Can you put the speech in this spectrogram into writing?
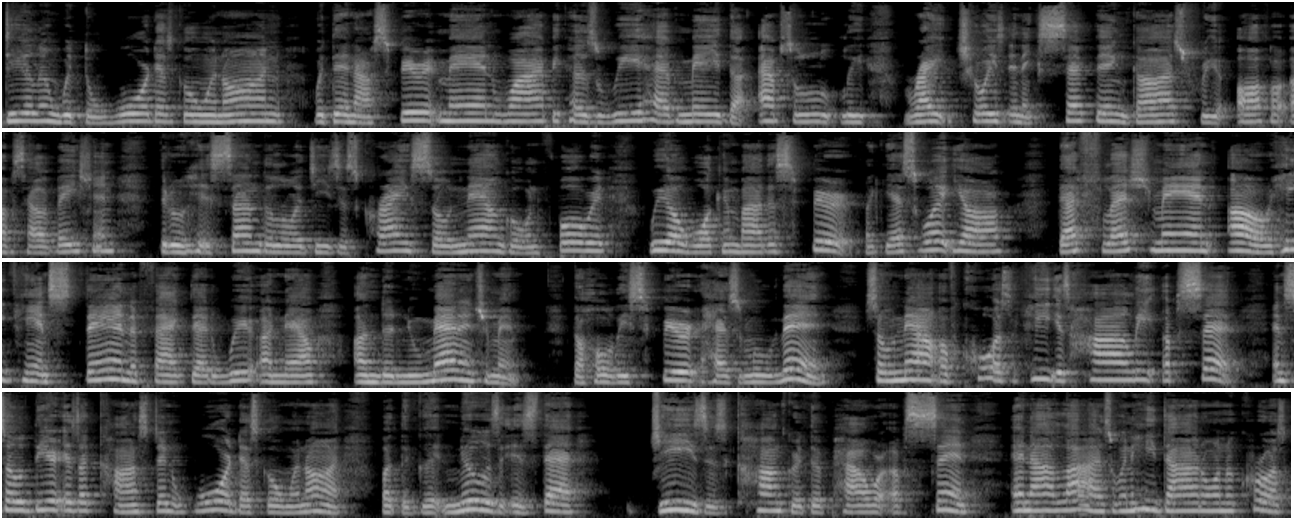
dealing with the war that's going on within our spirit man. Why? Because we have made the absolutely right choice in accepting God's free offer of salvation through his son, the Lord Jesus Christ. So now going forward, we are walking by the Spirit. But guess what, y'all? That flesh man, oh, he can't stand the fact that we are now under new management. The Holy Spirit has moved in. So now, of course, he is highly upset. And so there is a constant war that's going on. But the good news is that Jesus conquered the power of sin in our lives when he died on the cross,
